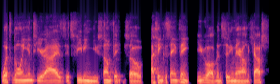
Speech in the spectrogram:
what's going into your eyes, it's feeding you something. So I think the same thing. You've all been sitting there on the couch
